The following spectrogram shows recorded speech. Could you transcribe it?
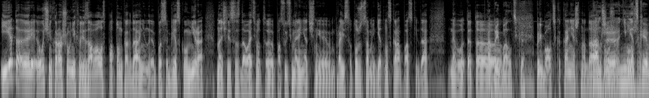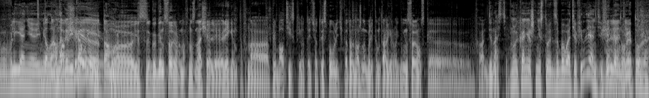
И это э, очень хорошо у них реализовалось потом, когда они э, после Брестского мира начали создавать, вот, по сути, марионеточные правительства, тот же самый Гетман Скоропадский, да, вот, это... А Прибалтика? Прибалтика, конечно, да. Там тоже, же немецкое тоже. влияние имело да, там многовековые вообще, Там корни. из Гогенцоллернов назначали регентов на прибалтийские вот эти вот республики, которые должны были контролировать Гогенцоллернская династия. Ну и, конечно, не стоит забывать о Финляндии, Финляндии. которая тоже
